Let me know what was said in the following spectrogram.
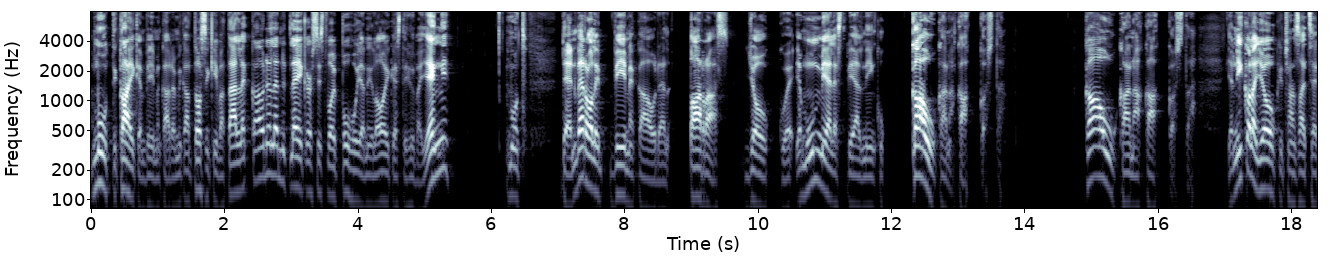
muutti kaiken viime kauden, mikä on tosi kiva tälle kaudelle. Nyt Lakersista voi puhua ja niillä on oikeasti hyvä jengi, mutta Denver oli viime kaudella paras joukkue ja mun mielestä vielä niin kuin kaukana kakkosta. Kaukana kakkosta ja Nikola Jokic ansaitsee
